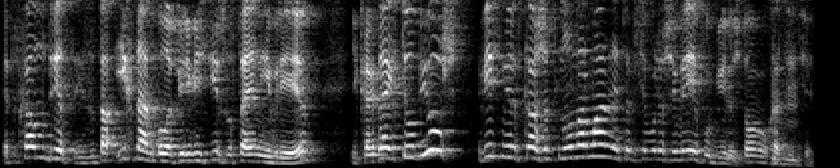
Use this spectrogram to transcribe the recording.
Это сказал мудрец. Из-за того- Их надо было перевести в состояние евреев. И когда их ты убьешь, весь мир скажет, ну нормально, это всего лишь евреев убили, что вы хотите.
